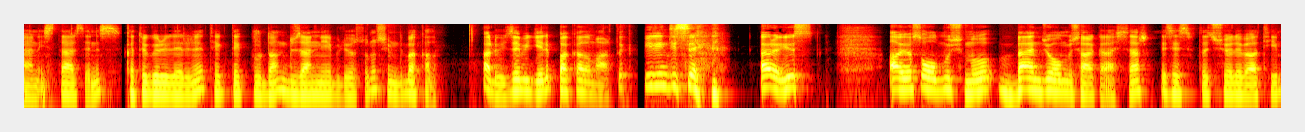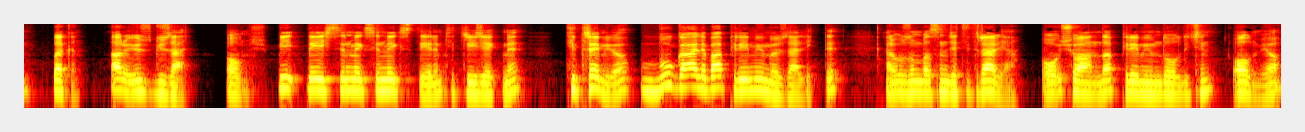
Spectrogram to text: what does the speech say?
Yani isterseniz kategorilerini tek tek buradan düzenleyebiliyorsunuz. Şimdi bakalım. Arayüz'e bir gelip bakalım artık. Birincisi arayüz iOS olmuş mu? Bence olmuş arkadaşlar. SSD Touch'ı şöyle bir atayım. Bakın arayüz güzel olmuş. Bir değiştirmek silmek isteyelim. Titreyecek mi? Titremiyor. Bu galiba premium özellikti. Yani uzun basınca titrer ya. O şu anda premiumda olduğu için olmuyor.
